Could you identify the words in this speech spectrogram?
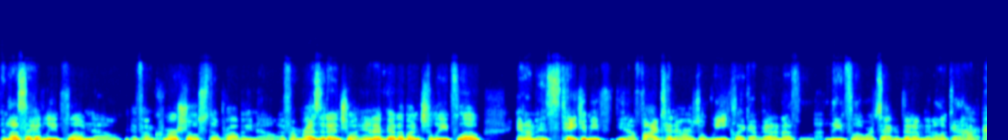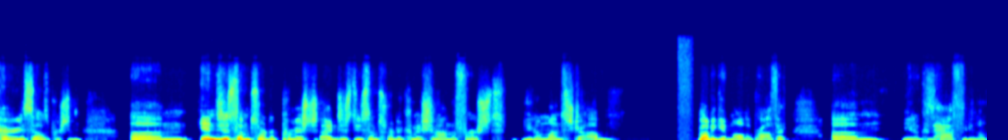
unless I had lead flow, no. If I'm commercial, still probably no. If I'm residential and I've got a bunch of lead flow and I'm, it's taking me, you know, five ten hours a week, like I've got enough lead flow where it's at, then I'm going to look at hiring a salesperson. Um, and just some sort of permission. I just do some sort of commission on the first, you know, month's job. Probably give them all the profit. Um, you know, because half, you know,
